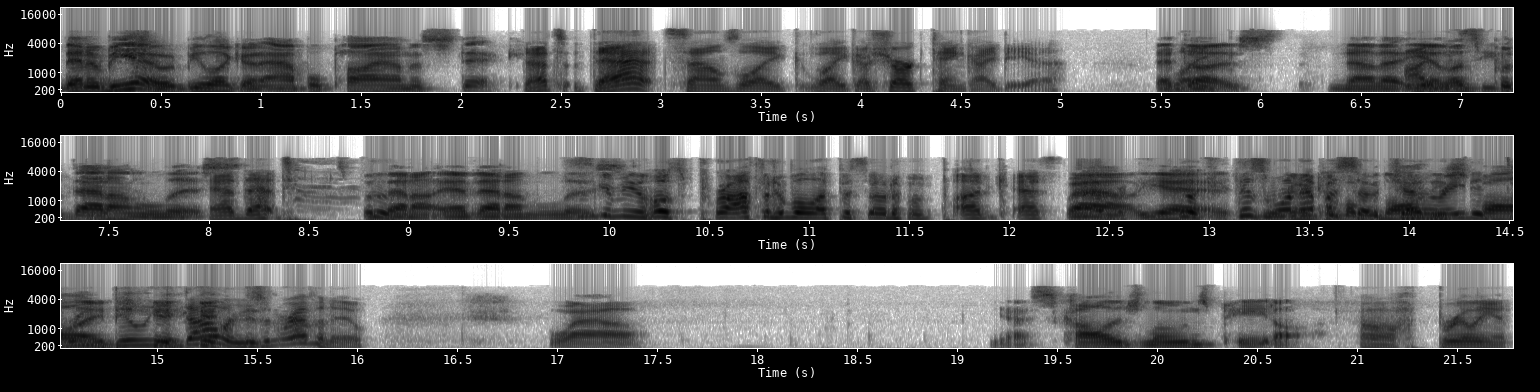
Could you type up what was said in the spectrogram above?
Then it would be yeah, it would be like an apple pie on a stick. That's that sounds like like a Shark Tank idea. That like, does. Now that yeah, let's put that on the list. Add that. Let's put that on add that on the list. This is gonna be the most profitable episode of a podcast. Wow, ever. yeah, Look, this one gonna come up episode with all these generated three billion dollars in revenue. Wow. Yes, college loans paid off. Oh, brilliant!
